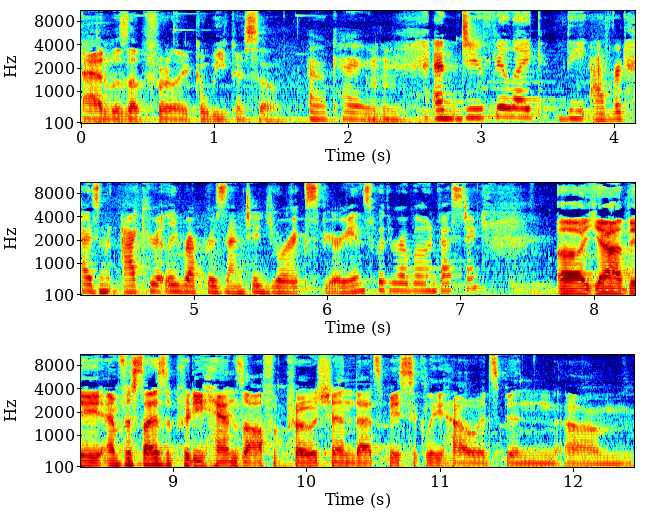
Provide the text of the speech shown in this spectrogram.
ad was up for like a week or so. Okay. Mm-hmm. And do you feel like the advertisement accurately represented your experience with robo investing? Uh, yeah, they emphasize a pretty hands-off approach, and that's basically how it's been um,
